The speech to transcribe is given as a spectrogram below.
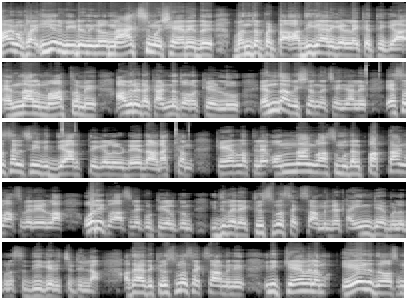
ഹായ് മക്കളെ. ഈ ഒരു വീഡിയോ നിങ്ങൾ മാക്സിമം ഷെയർ ചെയ്ത് ബന്ധപ്പെട്ട അധികാരികളിലേക്ക് എത്തിക്കുക. എന്നാൽ മാത്രമേ അവരുടെ കണ്ണ് തുറക്കുകയുള്ളൂ. എന്താ വിഷയം എന്ന് വെച്ച് കഴിഞ്ഞാൽ എസ് എസ് എൽ സി വിദ്യാർത്ഥികളുടേതടക്കം കേരളത്തിലെ ഒന്നാം ക്ലാസ് മുതൽ പത്താം ക്ലാസ് വരെയുള്ള ഒരു ക്ലാസ്സിലെ കുട്ടികൾക്കും ഇതുവരെ ക്രിസ്മസ് എക്സാമിന്റെ ടൈം ടേബിൾ പ്രസിദ്ധീകരിച്ചിട്ടില്ല. അതായത് ക്രിസ്മസ് എക്സാമിന് ഇനി കേവലം ഏഴ് ദിവസം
